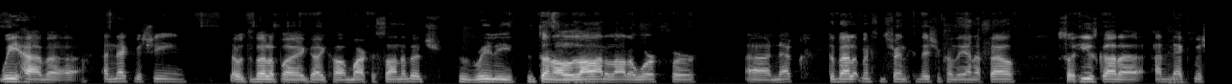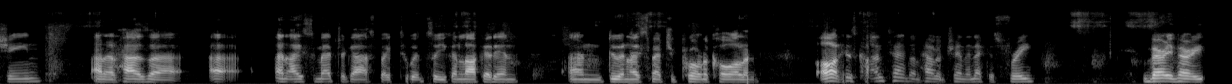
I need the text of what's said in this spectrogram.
we have a, a neck machine that was developed by a guy called Mark Asanovich, who really has done a lot, a lot of work for uh, neck development and strength and conditioning from the NFL. So he's got a, a neck machine, and it has a, a an isometric aspect to it, so you can lock it in and do an isometric protocol. And all his content on how to train the neck is free. Very, very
